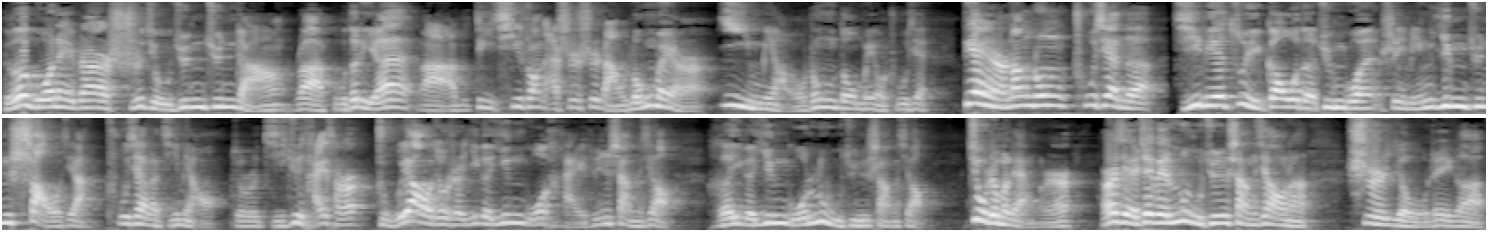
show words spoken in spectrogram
德国那边十九军军长是吧？古德里安啊，第七装甲师师长隆美尔一秒钟都没有出现。电影当中出现的级别最高的军官是一名英军少将，出现了几秒，就是几句台词主要就是一个英国海军上校和一个英国陆军上校，就这么两个人。而且这位陆军上校呢是有这个。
